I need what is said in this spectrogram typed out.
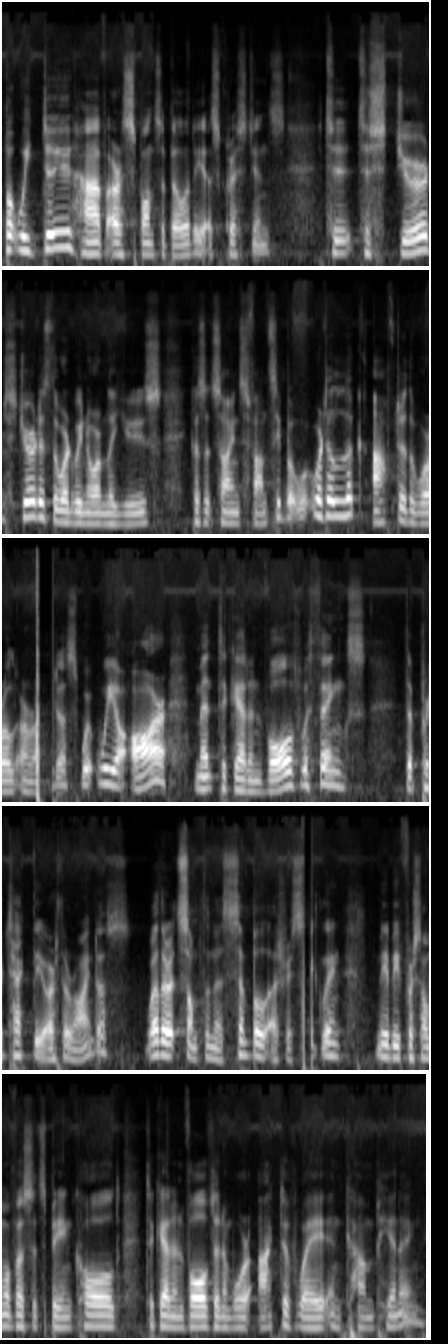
But we do have a responsibility as Christians to, to steward. Steward is the word we normally use because it sounds fancy, but we're to look after the world around us. We are meant to get involved with things that protect the earth around us. Whether it's something as simple as recycling, maybe for some of us it's being called to get involved in a more active way in campaigning.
